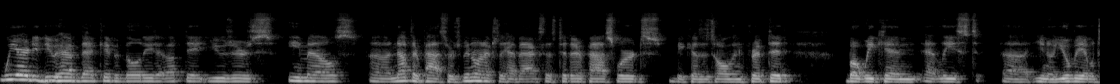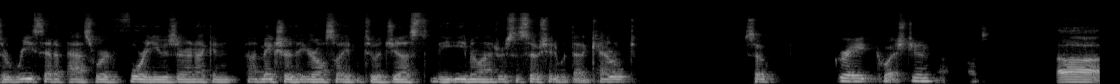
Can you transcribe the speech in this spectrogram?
we already do have that capability to update users' emails, uh, not their passwords. We don't actually have access to their passwords because it's all encrypted, but we can at least, uh, you know, you'll be able to reset a password for a user, and I can uh, make sure that you're also able to adjust the email address associated with that account. So, great question. Uh,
